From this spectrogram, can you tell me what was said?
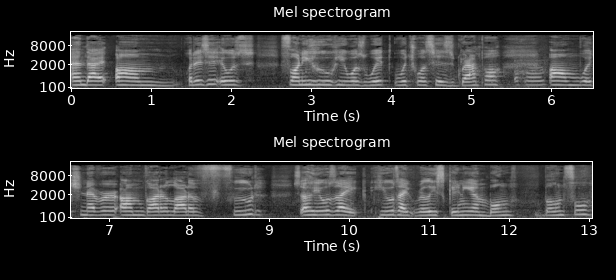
and that um what is it? It was funny who he was with, which was his grandpa, uh-huh. um which never um got a lot of food, so he was like he was like really skinny and bone boneful.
